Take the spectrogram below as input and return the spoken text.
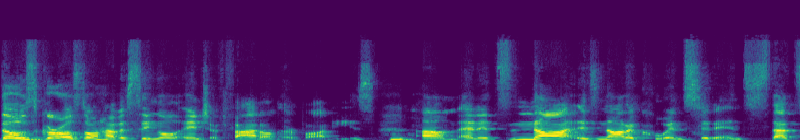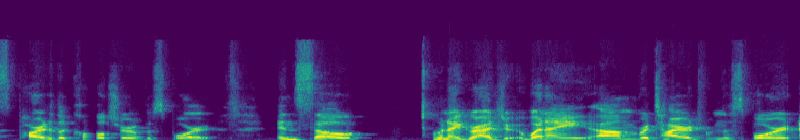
those girls don't have a single inch of fat on their bodies. Hmm. um, and it's not it's not a coincidence. That's part of the culture of the sport. And so when i graduated when i um, retired from the sport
